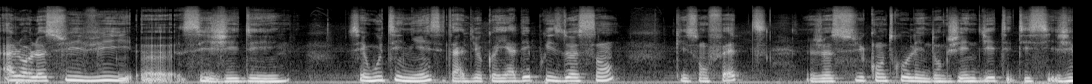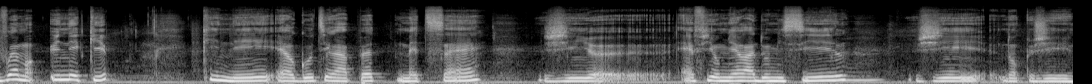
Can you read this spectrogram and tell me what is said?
Alors le suivi, euh, j'ai des, c'est routinier, c'est-à-dire qu'il y a des prises de sang qui sont faites, je suis contrôlée. Donc, j'ai une diététicienne. J'ai vraiment une équipe kiné, ergothérapeute, médecin. J'ai euh, infirmière à domicile. J'ai donc j'ai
